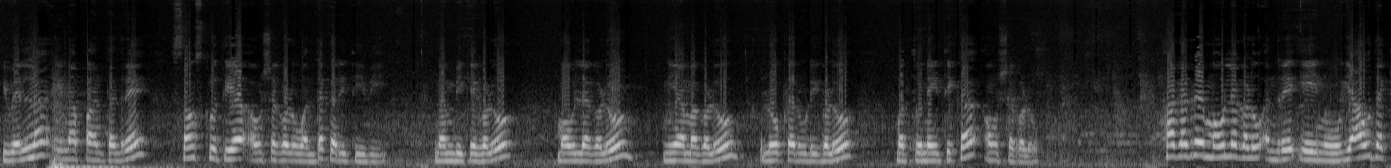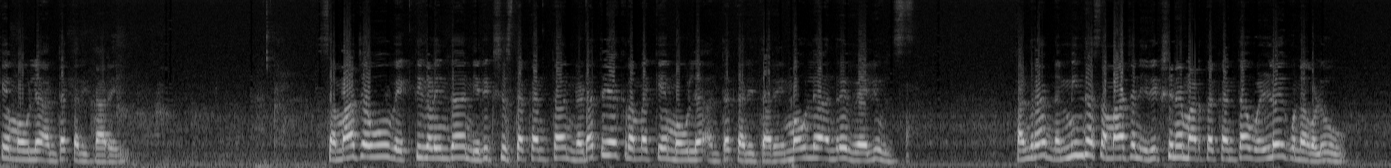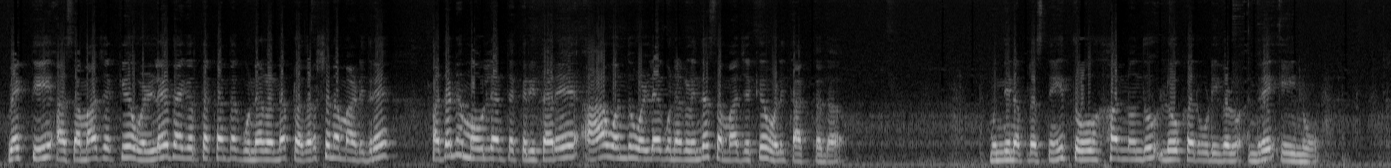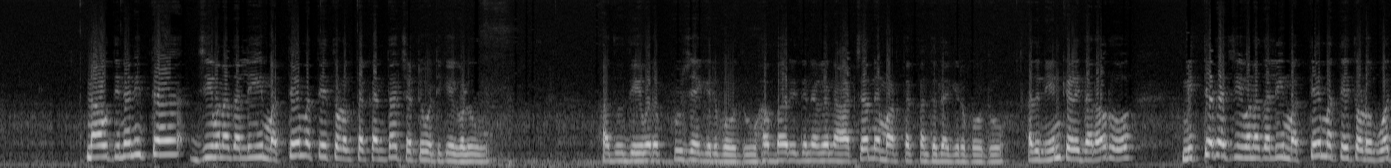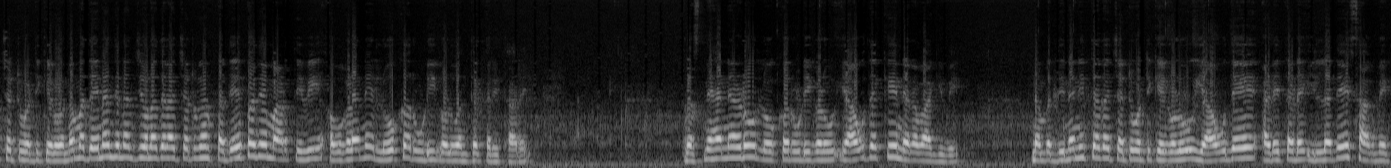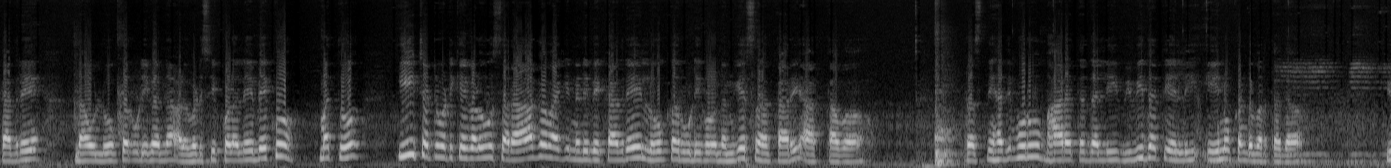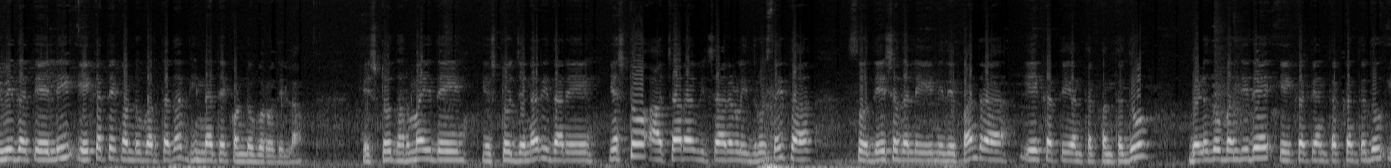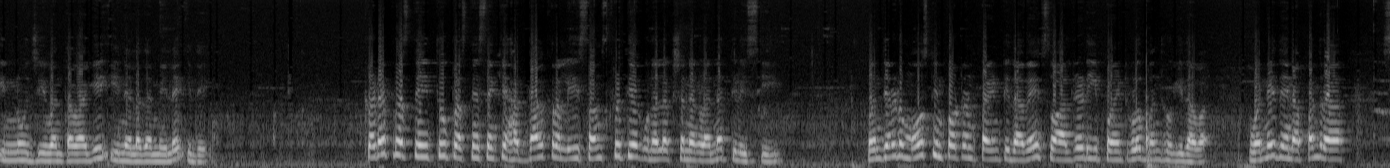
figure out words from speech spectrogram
ಇವೆಲ್ಲ ಏನಪ್ಪಾ ಅಂತಂದ್ರೆ ಸಂಸ್ಕೃತಿಯ ಅಂಶಗಳು ಅಂತ ಕರಿತೀವಿ. ನಂಬಿಕೆಗಳು, ಮೌಲ್ಯಗಳು ನಿಯಮಗಳು, ಲೋಕರೂಢಿಗಳು ಮತ್ತು ನೈತಿಕ ಅಂಶಗಳು. ಹಾಗಾದ್ರೆ ಮೌಲ್ಯಗಳು ಅಂದ್ರೆ ಏನು? ಯಾವುದಕ್ಕೆ ಮೌಲ್ಯ ಅಂತ ಕರೀತಾರೆ. ಸಮಾಜವು ವ್ಯಕ್ತಿಗಳಿಂದ ನಿರೀಕ್ಷಿಸ್ತಕ್ಕಂಥ ನಡತೆಯ ಕ್ರಮಕ್ಕೆ ಮೌಲ್ಯ ಅಂತ ಕರೀತಾರೆ. ಮೌಲ್ಯ ಅಂದ್ರೆ ವ್ಯಾಲ್ಯೂಸ್ ಅಂದ್ರೆ ನಮ್ಮಿಂದ ಸಮಾಜ ನಿರೀಕ್ಷಣೆ ಮಾಡ್ತಕ್ಕಂಥ ಒಳ್ಳೆಯ ಗುಣಗಳು. ವ್ಯಕ್ತಿ ಆ ಸಮಾಜಕ್ಕೆ ಒಳ್ಳೆಯದಾಗಿರ್ತಕ್ಕಂಥ ಗುಣಗಳನ್ನ ಪ್ರದರ್ಶನ ಮಾಡಿದ್ರೆ ಅದನ್ನ ಮೌಲ್ಯ ಅಂತ ಕರೀತಾರೆ. ಆ ಒಂದು ಒಳ್ಳೆಯ ಗುಣಗಳಿಂದ ಸಮಾಜಕ್ಕೆ ಒಳಿತಾಗ್ತದ. ಮುಂದಿನ ಪ್ರಶ್ನೆ ಇತ್ತು, ಹನ್ನೊಂದು ಲೋಕರೂಢಿಗಳು ಅಂದ್ರೆ ಏನು? ನಾವು ದಿನನಿತ್ಯ ಜೀವನದಲ್ಲಿ ಮತ್ತೆ ಮತ್ತೆ ತೊಡಗ್ತಕ್ಕಂಥ ಚಟುವಟಿಕೆಗಳು. ಅದು ದೇವರ ಪೂಜೆ ಆಗಿರ್ಬೋದು ಹಬ್ಬ ಹರಿದಿನಗಳನ್ನು ಆಚರಣೆ ಮಾಡ್ತಕ್ಕಂಥದ್ದಾಗಿರ್ಬೋದು. ಅದನ್ನೇನು ಕೇಳಿದ್ದಾರೆ ಅವರು? ನಿತ್ಯದ ಜೀವನದಲ್ಲಿ ಮತ್ತೆ ಮತ್ತೆ ತೊಡಗುವ ಚಟುವಟಿಕೆಗಳು. ನಮ್ಮ ದೈನಂದಿನ ಜೀವನದಲ್ಲಿ ಚಟುವಟಿಕೆ ಪದೇ ಪದೇ ಮಾಡ್ತೀವಿ, ಅವುಗಳನ್ನೇ ಲೋಕ ರೂಢಿಗಳು ಅಂತ ಕರೀತಾರೆ. ಪ್ರಶ್ನೆ ಹನ್ನೆರಡು ಲೋಕ ರೂಢಿಗಳು ಯಾವುದಕ್ಕೆ ನೆರವಾಗಿವೆ? ನಮ್ಮ ದಿನನಿತ್ಯದ ಚಟುವಟಿಕೆಗಳು ಯಾವುದೇ ಅಡೆತಡೆ ಇಲ್ಲದೆ ಸಾಗಬೇಕಾದ್ರೆ ನಾವು ಲೋಕ ರೂಢಿಗಳನ್ನ ಅಳವಡಿಸಿಕೊಳ್ಳಲೇಬೇಕು. ಮತ್ತು ಈ ಚಟುವಟಿಕೆಗಳು ಸರಾಗವಾಗಿ ನಡಿಬೇಕಾದ್ರೆ ಲೋಕ ರೂಢಿಗಳು ನಮಗೆ ಸಹಕಾರಿ ಆಗ್ತಾವ. ಪ್ರಶ್ನೆ ಹದಿಮೂರು, ಭಾರತದಲ್ಲಿ ವಿವಿಧತೆಯಲ್ಲಿ ಏನು ಕಂಡು ಬರ್ತದ ವಿವಿಧತೆಯಲ್ಲಿ ಏಕತೆ ಕಂಡು ಬರ್ತದ ಭಿನ್ನತೆ ಕಂಡು ಬರೋದಿಲ್ಲ ಎಷ್ಟೋ ಧರ್ಮ ಇದೆ, ಎಷ್ಟೋ ಜನರಿದ್ದಾರೆ, ಎಷ್ಟೋ ಆಚಾರ ವಿಚಾರಗಳಿದ್ರೂ ಸಹಿತ ಸೊ ದೇಶದಲ್ಲಿ ಏನಿದೆಪ್ಪ ಅಂದ್ರೆ ಏಕತೆ ಅಂತಕ್ಕಂಥದ್ದು ಬೆಳೆದು ಬಂದಿದೆ, ಏಕತೆ ಅಂತಕ್ಕಂಥದ್ದು ಇನ್ನೂ ಜೀವಂತವಾಗಿ ಈ ನೆಲದ ಮೇಲೆ ಇದೆ. ಕಡೆ ಪ್ರಶ್ನೆ ಇತ್ತು, ಪ್ರಶ್ನೆ ಸಂಖ್ಯೆ ಹದಿನಾಲ್ಕರಲ್ಲಿ ಸಂಸ್ಕೃತಿಯ ಗುಣಲಕ್ಷಣಗಳನ್ನ ತಿಳಿಸಿ. ಒಂದೆರಡು ಮೋಸ್ಟ್ ಇಂಪಾರ್ಟೆಂಟ್ ಪಾಯಿಂಟ್ ಇದಾವೆ ಸೊ ಆಲ್ರೆಡಿ ಈ ಪಾಯಿಂಟ್ಗಳು ಬಂದು ಹೋಗಿದಾವ. ಒಂದೇದೇನಪ್ಪ ಅಂದ್ರೆ,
